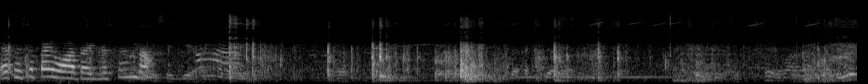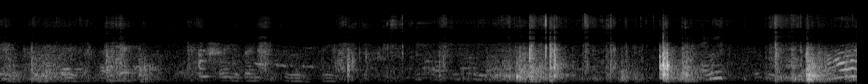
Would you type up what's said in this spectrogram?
야 됐어 빨리 와. 나 이제 쏜다. 에잇. 아,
